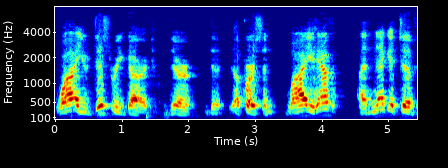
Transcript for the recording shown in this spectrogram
why you disregard their the, a person, why you have a negative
